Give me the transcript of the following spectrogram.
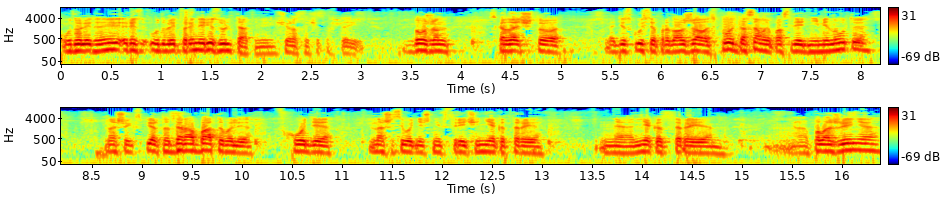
удовлетворены, удовлетворены результатами, еще раз хочу повторить. Должен сказать, что дискуссия продолжалась вплоть до самой последней минуты. Наши эксперты дорабатывали в ходе нашей сегодняшней встречи некоторые, некоторые положения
